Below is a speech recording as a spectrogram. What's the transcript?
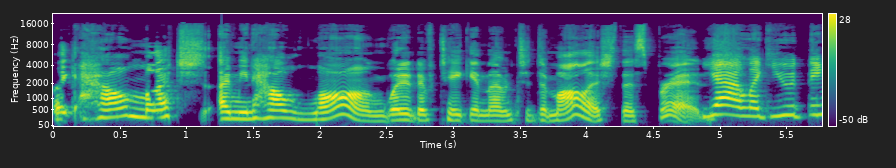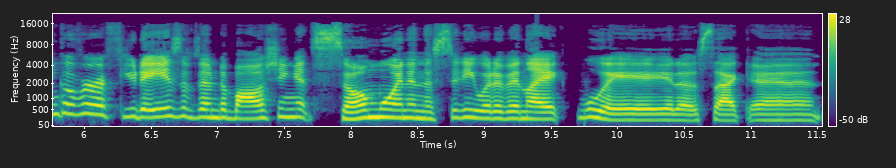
like how much i mean how long would it have taken them to demolish this bridge yeah like you would think over a few days of them demolishing it someone in the city would have been like wait a second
